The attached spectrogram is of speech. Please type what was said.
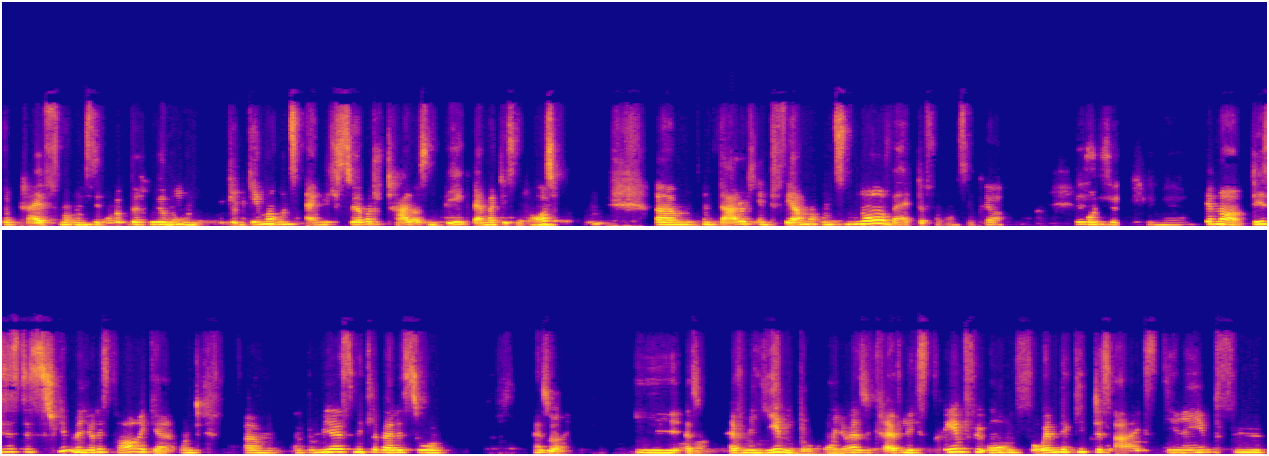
dann greifen wir uns nicht an, dann berühren wir uns, dann gehen wir uns eigentlich selber total aus dem Weg, weil wir nicht ausprobieren. Ähm, und dadurch entfernen wir uns noch weiter von unserem Körper. Ja. Das und, ist ja das Schlimme. Genau, das ist das Schlimme, ja, das Traurige. Und, ähm, und bei mir ist mittlerweile so, also ich, also ich greife mir jeden Tag an, ja. Also ich greife mir extrem viel an und vor allem mir gibt es auch extrem viel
